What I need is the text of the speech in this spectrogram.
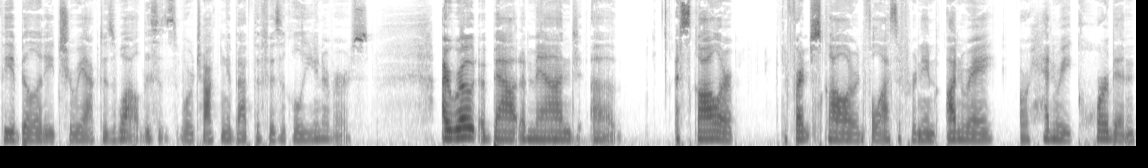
the ability to react as well. This is, we're talking about the physical universe. I wrote about a man, uh, a scholar, a French scholar and philosopher named Henri or Henry Corbin,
